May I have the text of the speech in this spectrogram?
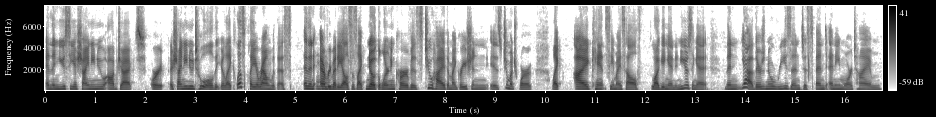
and then you see a shiny new object or a shiny new tool that you're like, let's play around with this. And then Mhm. everybody else is like, no, the learning curve is too high. The migration is too much work. Like, I can't see myself logging in and using it. Then, yeah, there's no reason to spend any more time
